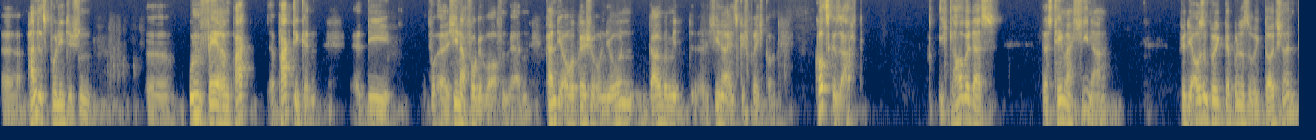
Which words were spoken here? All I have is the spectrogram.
äh, handelspolitischen unfairen Praktiken, die China vorgeworfen werden? Kann die Europäische Union darüber mit China ins Gespräch kommen? Kurz gesagt, ich glaube, dass das Thema China für die Außenpolitik der Bundesrepublik Deutschland,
